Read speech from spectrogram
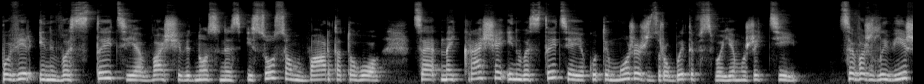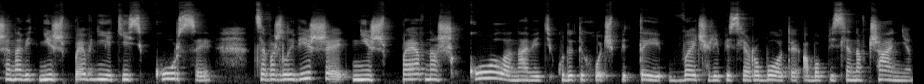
Повір, інвестиція в ваші відносини з Ісусом варта того. Це найкраща інвестиція, яку ти можеш зробити в своєму житті. Це важливіше навіть ніж певні якісь курси. Це важливіше, ніж певна школа, навіть куди ти хочеш піти ввечері після роботи або після навчання.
